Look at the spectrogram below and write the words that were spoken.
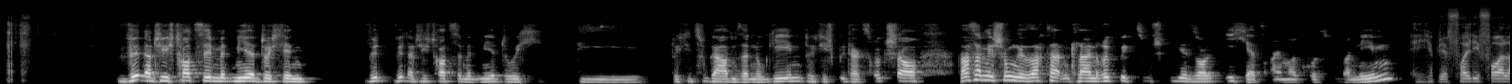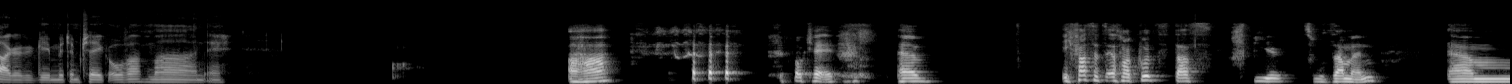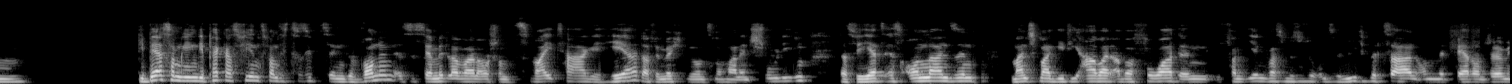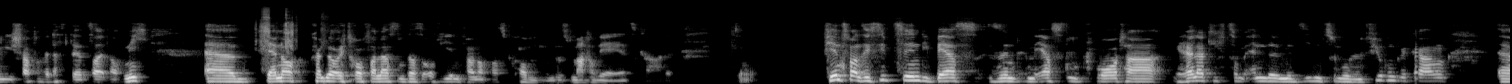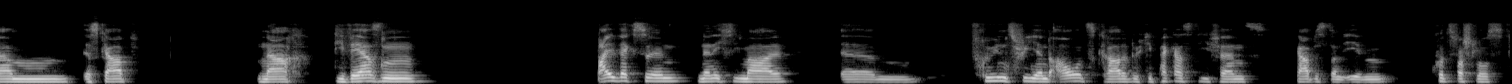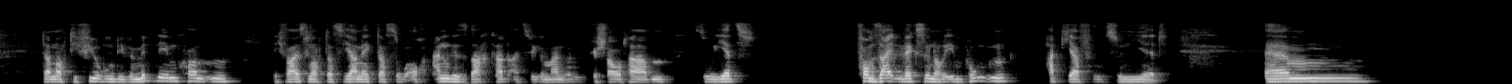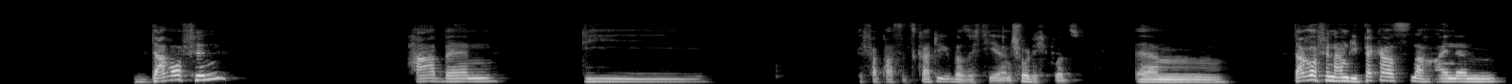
wird natürlich trotzdem mit mir durch den, wird, wird natürlich trotzdem mit mir durch die, durch die Zugabensendung gehen, durch die Spieltagsrückschau. Was er mir schon gesagt hat, einen kleinen Rückblick zum Spiel soll ich jetzt einmal kurz übernehmen. Ich habe dir voll die Vorlage gegeben mit dem Takeover. Mann, ey. Aha. okay. Ähm, ich fasse jetzt erstmal kurz das Spiel zusammen. Ähm, die Bears haben gegen die Packers 24 zu 17 gewonnen. Es ist ja mittlerweile auch schon zwei Tage her. Dafür möchten wir uns nochmal entschuldigen, dass wir jetzt erst online sind. Manchmal geht die Arbeit aber vor, denn von irgendwas müssen wir unsere Miete bezahlen und mit Bear Germany schaffen wir das derzeit noch nicht. Ähm, dennoch könnt ihr euch darauf verlassen, dass auf jeden Fall noch was kommt. Und das machen wir jetzt gerade. So. 24-17, die Bears sind im ersten Quarter relativ zum Ende mit 7 zu 0 in Führung gegangen. Ähm, es gab nach diversen Ballwechseln, nenne ich sie mal, ähm, frühen Three and Outs, gerade durch die Packers Defense, gab es dann eben kurz vor Schluss dann noch die Führung, die wir mitnehmen konnten. Ich weiß noch, dass Yannick das so auch angesagt hat, als wir gemeinsam geschaut haben. So jetzt vom Seitenwechsel noch eben punkten. Hat ja funktioniert. Ähm, daraufhin haben die. Ich verpasse jetzt gerade die Übersicht hier, entschuldigt kurz. Ähm, daraufhin haben die Packers nach einem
